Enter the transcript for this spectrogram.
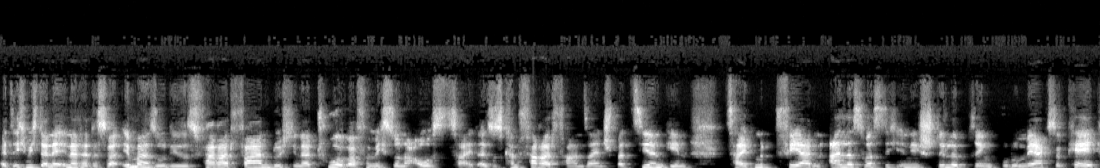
als ich mich dann erinnert habe, das war immer so, dieses Fahrradfahren durch die Natur war für mich so eine Auszeit. Also es kann Fahrradfahren sein, spazieren gehen, Zeit mit Pferden, alles, was dich in die Stille bringt, wo du merkst, okay,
